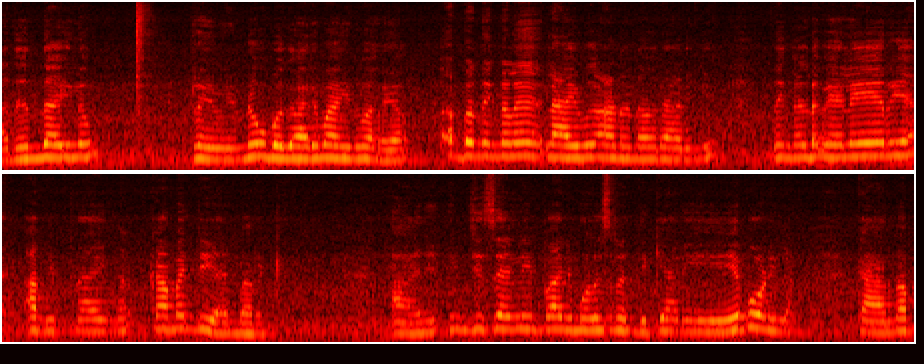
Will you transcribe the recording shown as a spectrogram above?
അതെന്തായാലും പ്രവീണിന് ഉപകാരമായി എന്ന് പറയാം. അപ്പം നിങ്ങൾ ലൈവ് കാണുന്നവരാണെങ്കിൽ നിങ്ങളുടെ വിലയേറിയ അഭിപ്രായങ്ങൾ കമന്റ് ചെയ്യാൻ മറക്കുക ആരും? ഇഞ്ചിസലിന് ഇപ്പോൾ അനുമോൾ ശ്രദ്ധിക്കാനേ പോണില്ല. കാരണം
